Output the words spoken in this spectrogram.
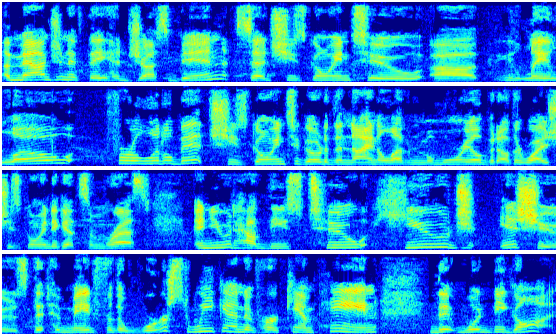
Imagine if they had just been, said she's going to uh, lay low, for a little bit. She's going to go to the 9-11 memorial, but otherwise she's going to get some rest. And you would have these two huge issues that have made for the worst weekend of her campaign that would be gone.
